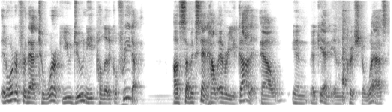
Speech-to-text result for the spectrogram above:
in order for that to work, you do need political freedom of some extent, however you got it. Now, in, again, in the Christian West,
